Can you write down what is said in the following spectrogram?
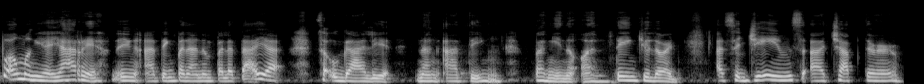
po ang mangyayari na yung ating pananampalataya sa ugali ng ating Panginoon. Thank you, Lord. At sa James uh, chapter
